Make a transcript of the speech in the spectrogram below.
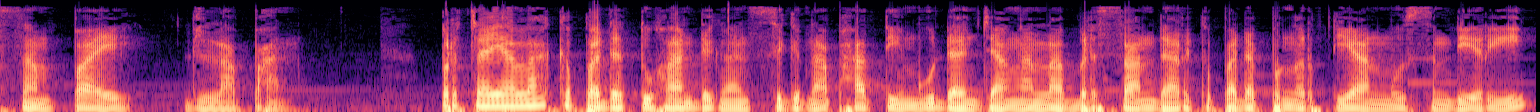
sampai 8. Percayalah kepada Tuhan dengan segenap hatimu dan janganlah bersandar kepada pengertianmu sendiri.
